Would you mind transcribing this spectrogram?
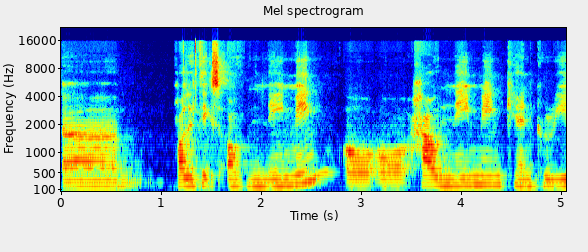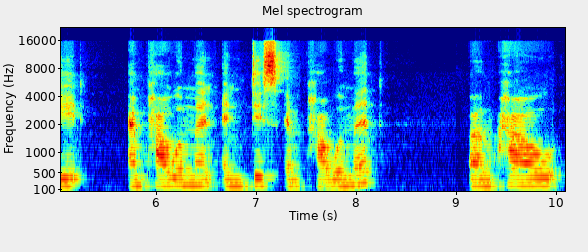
uh, politics of naming or, or how naming can create empowerment and disempowerment. Um, how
